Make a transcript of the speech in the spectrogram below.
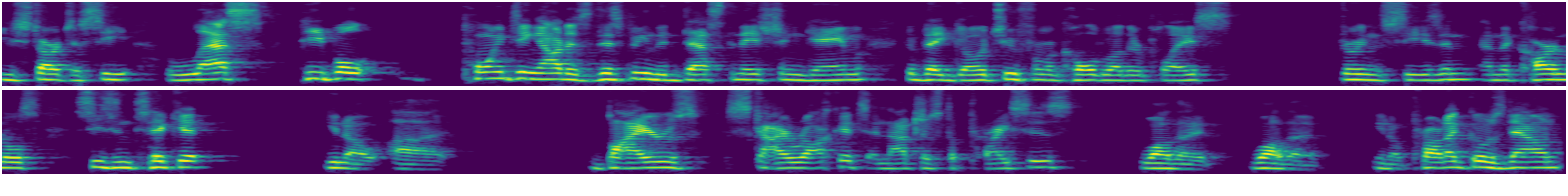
you start to see less people pointing out as this being the destination game that they go to from a cold weather place during the season and the Cardinals season ticket, you know, uh buyers skyrockets and not just the prices while the while the you know product goes down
